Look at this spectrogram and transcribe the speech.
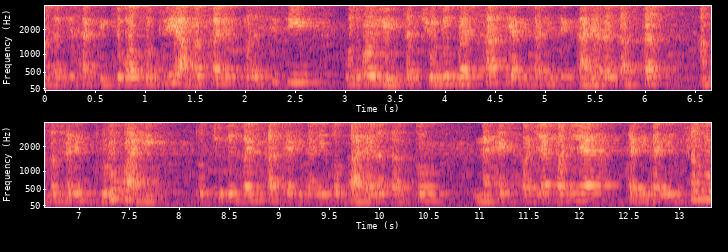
मदतीसाठी किंवा कुठलीही आपत्कालीन परिस्थिती उद्भवली तर चोवीस बाय सात या ठिकाणी ते कार्यरत असतात. आमचा सर एक ग्रुप आहे. तो चोवीस बाय सात या ठिकाणी तो कार्यरत असतो. मेसेज पडल्या पडल्या त्या ठिकाणी सर्व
